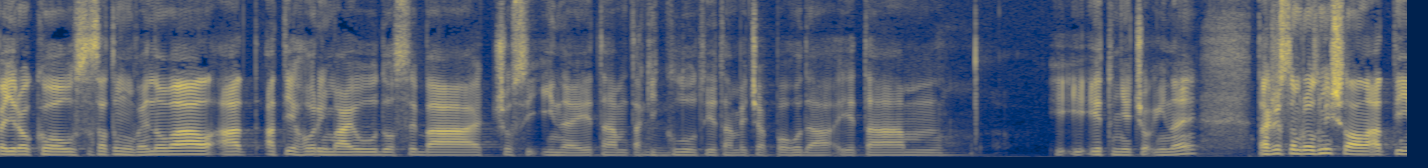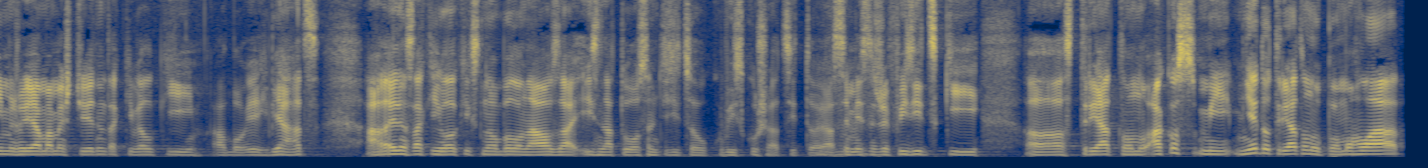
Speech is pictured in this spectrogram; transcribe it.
5 rokov som sa tomu venoval a, a tie hory majú do seba čosi iné. Je tam taký mm. kľud, je tam väčšia pohoda, je tam je, je to niečo iné. Takže som rozmýšľal nad tým, že ja mám ešte jeden taký veľký, alebo je ich viac, ale jeden z takých veľkých snov bolo naozaj ísť na tú 8000 vyskúšať si to. Ja si myslím, že fyzicky uh, z triatlonu, ako mi, mne do triatlonu pomohla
